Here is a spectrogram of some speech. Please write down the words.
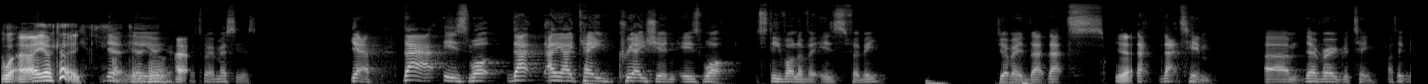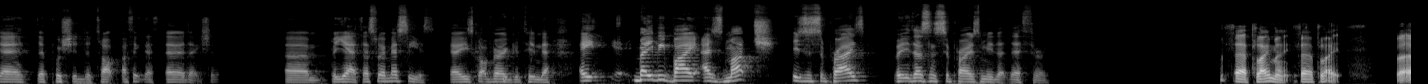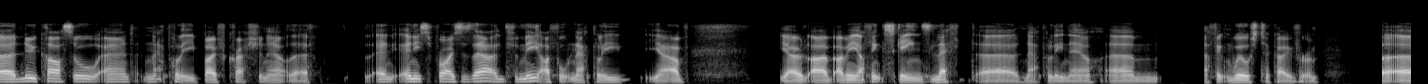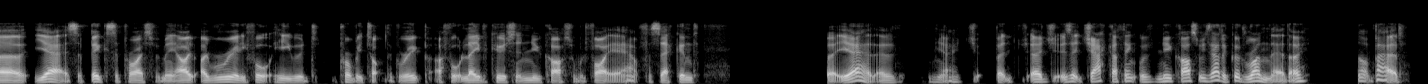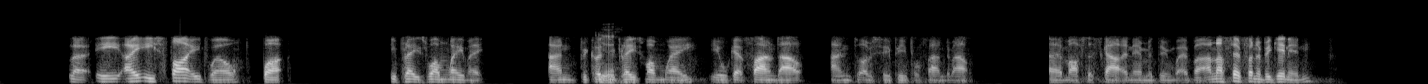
What, AIK? Yeah, Fucking yeah, yeah, yeah. That's where Messi is. Yeah, that is what that AIK creation is. What Steve Oliver is for me. Do you know what I mean? That that's Yeah. that that's him. Um, they're a very good team. I think they're they're pushing the top. I think they're third actually. Um, but yeah, that's where Messi is. Yeah, he's got a very good team there. It, maybe by as much is a surprise, but it doesn't surprise me that they're through. Fair play, mate. Fair play. But uh, Newcastle and Napoli both crashing out there. Any, any surprises there? And for me, I thought Napoli. Yeah, I've. Yeah, I, I mean, I think Skeens left uh, Napoli now. Um, I think Wills took over him. But uh, yeah, it's a big surprise for me. I, I really thought he would probably top the group. I thought Leverkusen and Newcastle would fight it out for second. But yeah, uh, yeah. But uh, is it Jack? I think with Newcastle, he's had a good run there though. Not bad. Look, he I, he started well, but he plays one way, mate. And because Yeah. he plays one way, he'll get found out. And obviously, people found him out um, after scouting him and doing whatever. And I said from the beginning,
